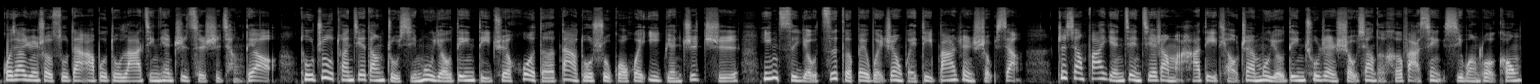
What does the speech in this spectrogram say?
国家元首苏丹阿布杜拉今天致辞时强调，土著团结党主席穆尤丁的确获得大多数国会议员支持，因此有资格被委任为第八任首相。这项发言间接让马哈蒂挑战穆尤丁出任首相的合法性希望落空。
